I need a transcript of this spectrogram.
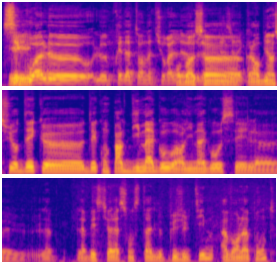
C'est quoi le, le prédateur naturel Oh bah de ça, la punaise, Eric alors bien sûr, dès que dès qu'on parle d'imago, alors l'imago c'est la bestiole à son stade le plus ultime avant la ponte,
